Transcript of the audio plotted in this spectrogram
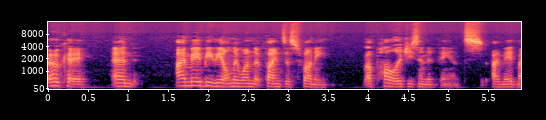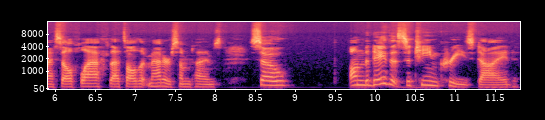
Okay, and I may be the only one that finds this funny. Apologies in advance. I made myself laugh. That's all that matters sometimes. So, on the day that Satine Kryze died,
